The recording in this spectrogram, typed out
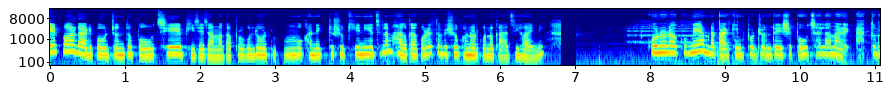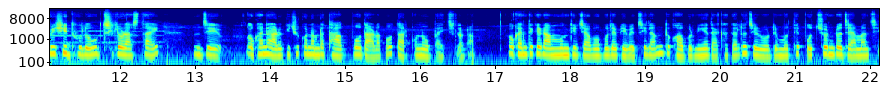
এরপর গাড়ি পর্যন্ত পৌঁছে ভিজে জামা কাপড়গুলো ওখানে একটু শুকিয়ে নিয়েছিলাম হালকা করে, তবে শুকানোর কোনো কাজই হয়নি। কোনো রকমে আমরা পার্কিং পর্যন্ত এসে পৌঁছালাম, আর এত বেশি ধুলো উঠছিল রাস্তায় যে ওখানে আরও কিছুক্ষণ আমরা থাকব, দাঁড়াবো, তার কোনো উপায় ছিল না ওখান থেকে রাম মন্দির যাব বলে ভেবেছিলাম, তো খবর নিয়ে দেখা গেল যে রোডের মধ্যে প্রচণ্ড জ্যাম আছে,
